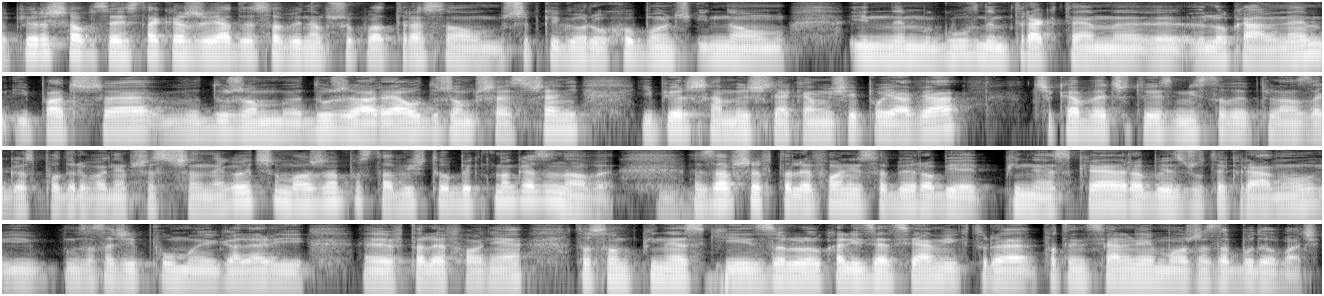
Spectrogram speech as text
Y, Pierwsza opcja jest taka, że jadę sobie na przykład trasą szybkiego ruchu bądź inną, innym głównym traktem y, lokalnym i patrzę w dużą, duży areał, dużą przestrzeń i pierwsza myśl, jaka mi się pojawia, ciekawe, czy tu jest miejscowy plan zagospodarowania przestrzennego i czy można postawić tu obiekt magazynowy. Zawsze w telefonie sobie robię pineskę, robię zrzut ekranu i w zasadzie pół mojej galerii e, w telefonie to są pineski z lokalizacjami, które potencjalnie można zabudować.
